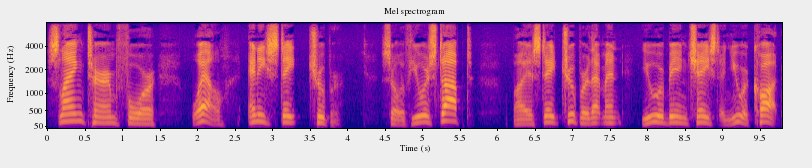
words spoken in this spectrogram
slang term for well any state trooper. So if you were stopped by a state trooper, that meant you were being chased and you were caught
